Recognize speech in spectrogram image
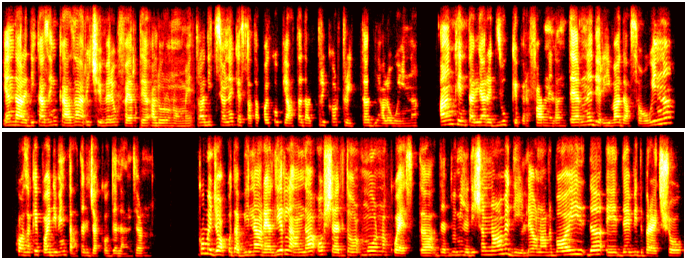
e andare di casa in casa a ricevere offerte a loro nome, tradizione che è stata poi copiata dal trick or treat di Halloween. Anche intagliare zucche per farne lanterne deriva da Samhain, cosa che poi è diventata il Jack of the Lantern. Come gioco da abbinare all'Irlanda ho scelto Morn Quest del 2019 di Leonard Boyd e David Bradshaw,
